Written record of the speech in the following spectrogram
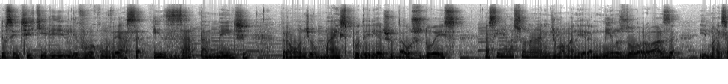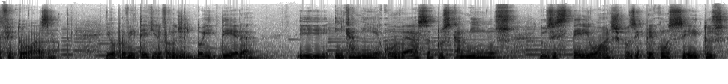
eu senti que ele levou a conversa exatamente para onde eu mais poderia ajudar os dois a se relacionarem de uma maneira menos dolorosa e mais afetuosa. Eu aproveitei que ele falou de doideira e encaminhei a conversa para os caminhos dos estereótipos e preconceitos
